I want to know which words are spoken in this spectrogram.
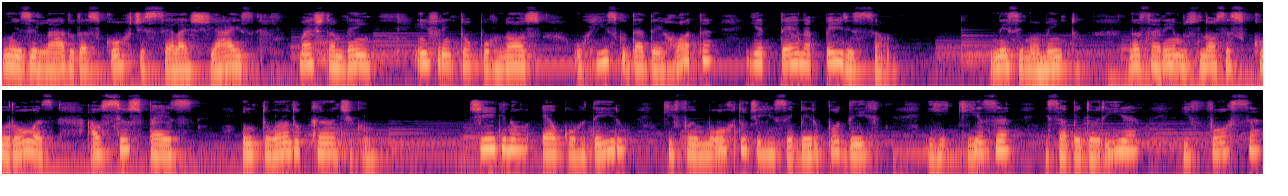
um exilado das cortes celestiais, mas também enfrentou por nós o risco da derrota e eterna perdição. Nesse momento, lançaremos nossas coroas aos seus pés, entoando o cântico: Digno é o Cordeiro que foi morto de receber o poder e riqueza e sabedoria e força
